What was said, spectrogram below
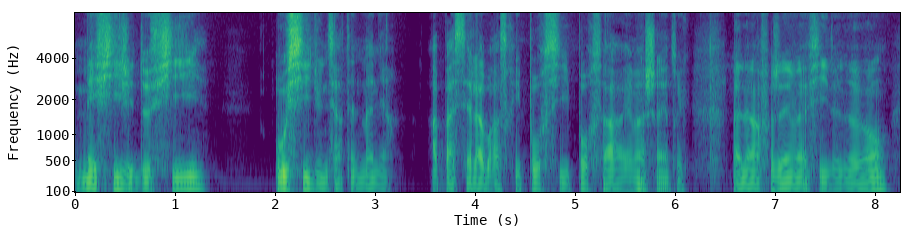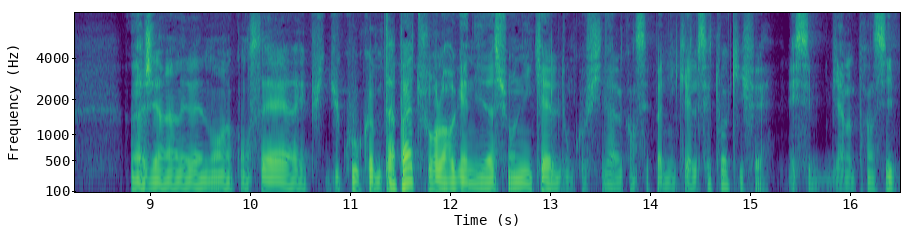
mes filles, j'ai deux filles aussi d'une certaine manière à passer à la brasserie pour ci, pour ça, et machin, et truc. La dernière fois, j'avais ma fille de 9 ans. A géré un événement, un concert, et puis du coup, comme t'as pas toujours l'organisation nickel, donc au final, quand c'est pas nickel, c'est toi qui fais. Et c'est bien le principe.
